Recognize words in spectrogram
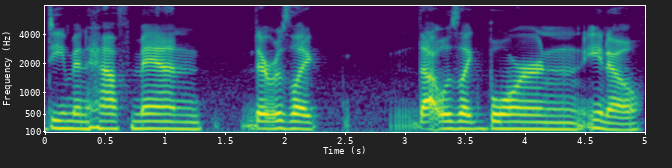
demon, half man. There was like that was like born, you know,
